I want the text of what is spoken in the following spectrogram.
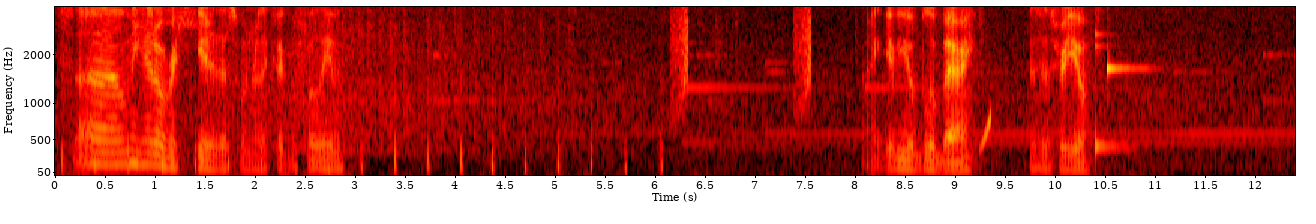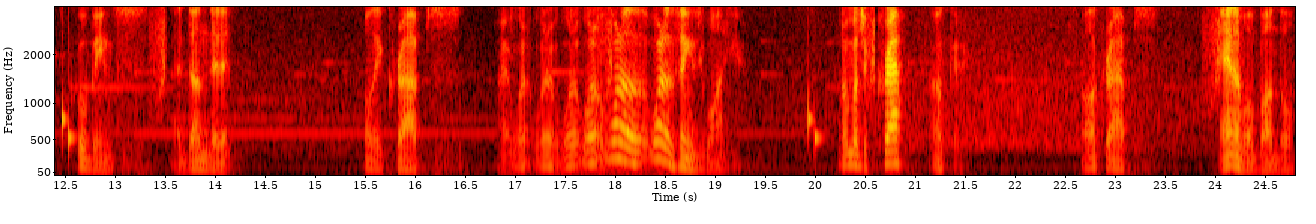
Let's, uh, let me head over here to this one really quick before leaving. Alright, give you a blueberry. This is for you. Cool beans. I done did it. Holy crops. Alright, what, what, what, what, what, are, the, what are the things you want here? Want a bunch of crap? Okay. Fall craps. Animal bundle.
